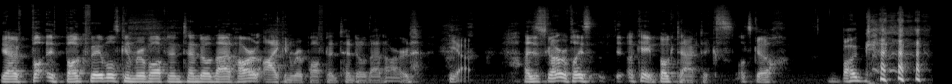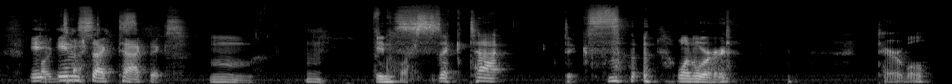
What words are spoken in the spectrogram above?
Yeah, if, Bu- if Bug Fables can rip off Nintendo that hard, I can rip off Nintendo that hard. yeah, I just got to replace. Okay, Bug Tactics. Let's go. Bug. I- Bug insect tactics. Mm. Insect tactics. One word. Terrible.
